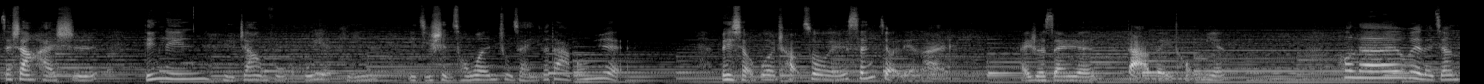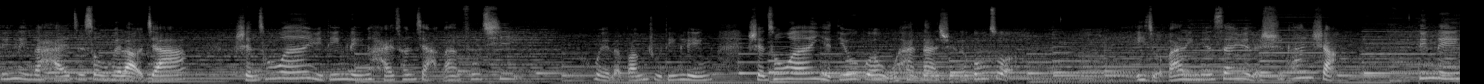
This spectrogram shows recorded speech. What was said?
在上海时，丁玲与丈夫胡也平以及沈从文住在一个大公寓，被小波炒作为三角恋爱，还说三人大被同眠。后来，为了将丁玲的孩子送回老家，沈从文与丁玲还曾假扮夫妻。为了帮助丁玲，沈从文也丢过武汉大学的工作。一九八零年三月的诗刊上，丁玲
